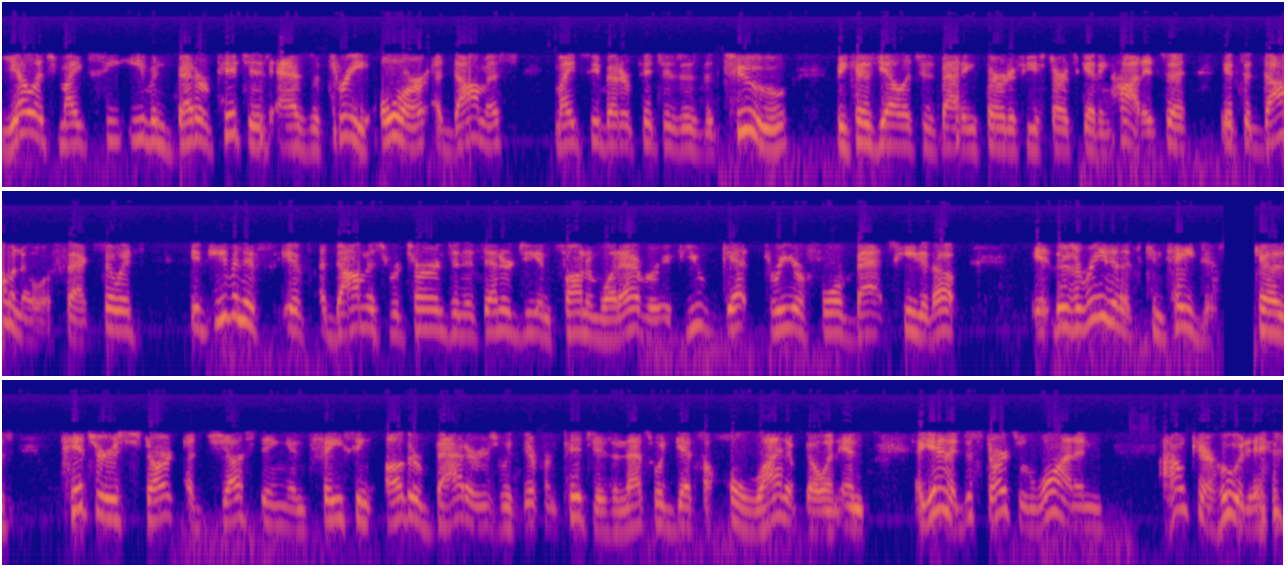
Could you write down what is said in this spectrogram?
Yelich might see even better pitches as the three, or Adames might see better pitches as the two because Yelich is batting third if he starts getting hot. It's a it's a domino effect. So it's it, even if if Adames returns and it's energy and fun and whatever, if you get three or four bats heated up, it, there's a reason it's contagious because pitchers start adjusting and facing other batters with different pitches, and that's what gets a whole lineup going. And again, it just starts with one and I don't care who it is.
